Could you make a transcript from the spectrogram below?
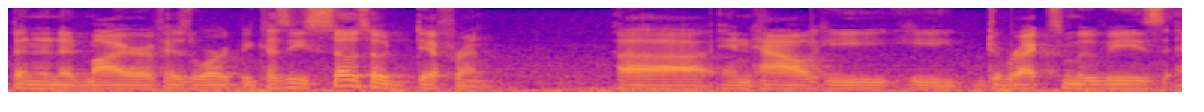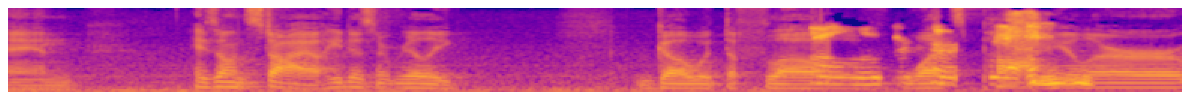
been an admirer of his work because he's so so different uh, in how he he directs movies and his own style. He doesn't really go with the flow of what's popular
